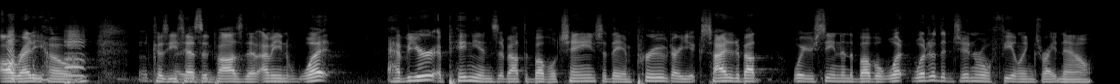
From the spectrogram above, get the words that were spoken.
already home because he tested positive. I mean, what have your opinions about the bubble changed? Have they improved? Are you excited about what you're seeing in the bubble? What What are the general feelings right now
